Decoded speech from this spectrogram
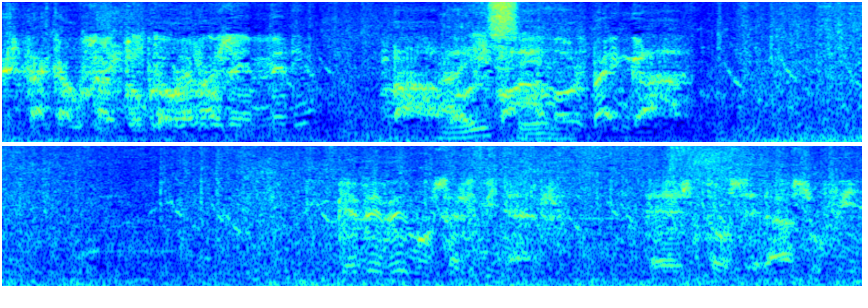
¿Está causando problemas en medio? Vamos, Ahí sí. vamos, venga. ¿Qué debemos eliminar? Esto será su fin.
